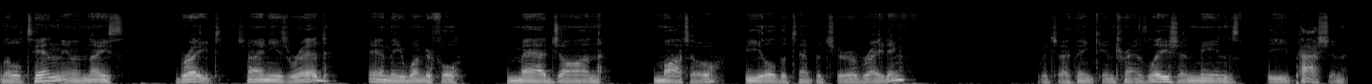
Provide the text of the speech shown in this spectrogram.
Little tin in a nice bright Chinese red and the wonderful Majohn motto, feel the temperature of writing, which I think in translation means the passion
